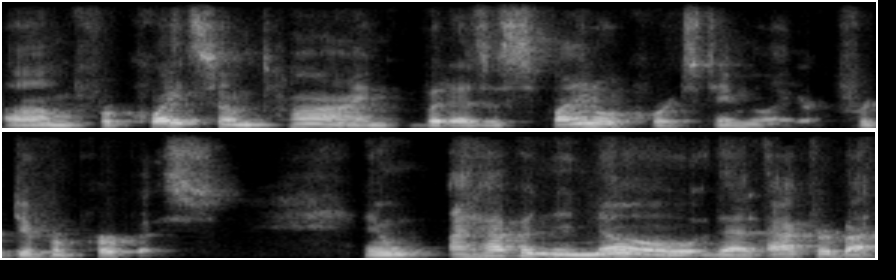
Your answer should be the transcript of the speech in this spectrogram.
um, for quite some time, but as a spinal cord stimulator for different purpose. And I happen to know that after about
